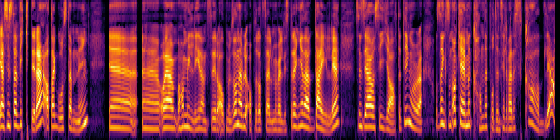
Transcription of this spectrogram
Jeg syns det er viktigere at det er god stemning. Eh, eh, og jeg har milde grenser og alt mulig sånn. Jeg blir oppdratt selv med veldig strenge. Det er deilig, syns jeg, å si ja til ting. Og så tenker jeg sånn, ok, men kan det potensielt være skadelig, ja?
